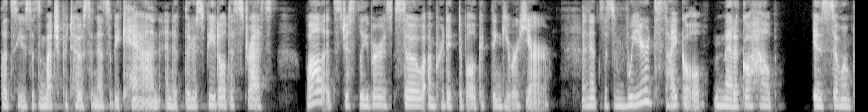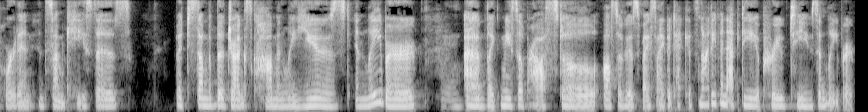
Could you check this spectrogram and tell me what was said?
Let's use as much Pitocin as we can. And if there's fetal distress, well, it's just labor is so unpredictable. Good thing you were here. And it's this weird cycle. Medical help is so important in some cases but some of the drugs commonly used in labor, mm. um, like misoprostol, also goes by Cytotec. It's not even FDA approved to use in labor.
